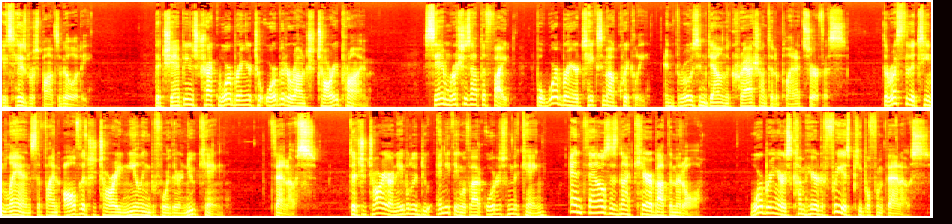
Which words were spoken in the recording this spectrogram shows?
is his responsibility. The champions track Warbringer to orbit around Chitauri Prime. Sam rushes out to fight, but Warbringer takes him out quickly and throws him down the crash onto the planet's surface. The rest of the team lands to find all of the Chitauri kneeling before their new king, Thanos. The Chitauri are unable to do anything without orders from the king, and Thanos does not care about them at all. Warbringer has come here to free his people from Thanos,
